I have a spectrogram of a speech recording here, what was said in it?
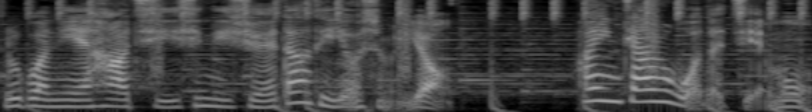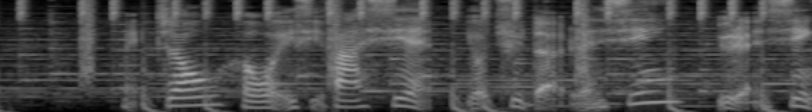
如果你也好奇心理学到底有什么用，欢迎加入我的节目，每周和我一起发现有趣的人心与人性。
